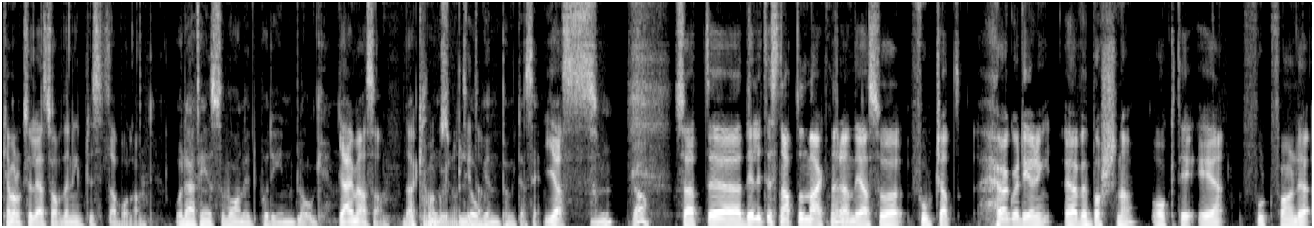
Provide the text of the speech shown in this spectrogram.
Kan man också läsa av den implicita bollen. Och det här finns så vanligt på din blogg. Jajamensan, där kan man gå in och titta. Yes. Mm. Bra. Så att eh, det är lite snabbt om marknaden. Det är alltså fortsatt hög värdering över börserna och det är fortfarande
